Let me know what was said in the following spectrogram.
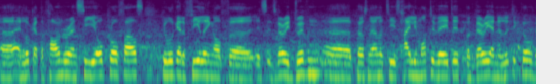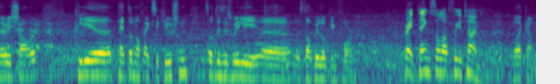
uh, and look at the founder and CEO profiles, you will get a feeling of uh, it's, it's very driven uh, personalities, highly motivated, but very analytical, very sharp, clear pattern of execution. So this is really the stuff we're looking for. Great, thanks a lot for your time. Welcome,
